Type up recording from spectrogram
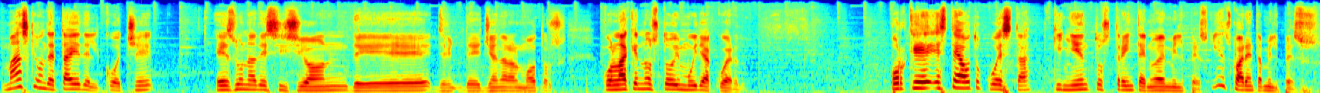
más que un detalle del coche, es una decisión de, General Motors con la que no estoy muy de acuerdo. Porque este auto cuesta 539 mil pesos, 540 mil pesos,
